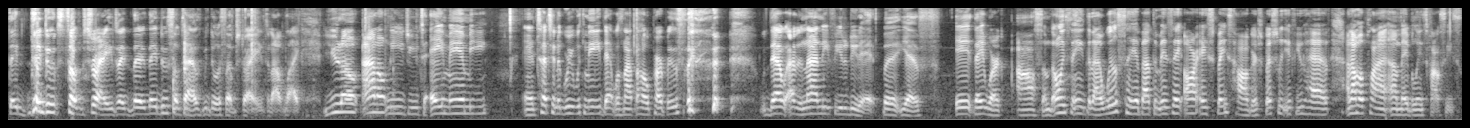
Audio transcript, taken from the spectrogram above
they, they do something strange. They, they, they do sometimes be doing something strange. And I'm like, you don't, I don't need you to amen me and touch and agree with me. That was not the whole purpose. that I did not need for you to do that. But yes, it they work awesome. The only thing that I will say about them is they are a space hogger, especially if you have. And I'm applying um, Maybelline's Falsies.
